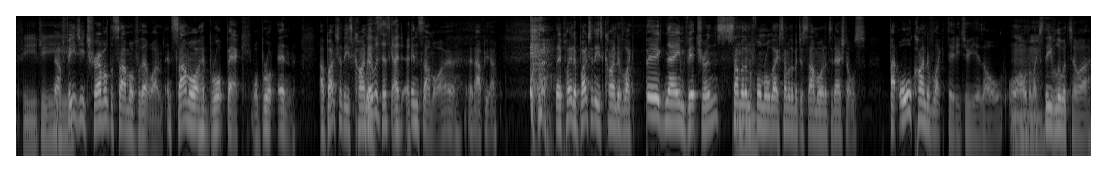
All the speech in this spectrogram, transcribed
Fiji. Now, Fiji traveled to Samoa for that one, and Samoa had brought back or brought in a bunch of these kind Where of Where was this guy? In Samoa uh, at Apia. they played a bunch of these kind of like big name veterans. Some of them are former All Blacks, some of them are just Samoan internationals, but all kind of like 32 years old or older, like Steve Luatua.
